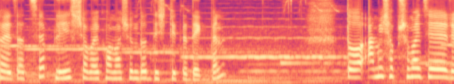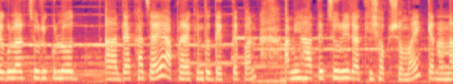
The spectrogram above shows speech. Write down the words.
হয়ে যাচ্ছে। প্লিজ সবাই ক্ষমা সুন্দর দৃষ্টিতে দেখবেন। তো আমি সবসময় যে রেগুলার চুড়িগুলো দেখা যায়, আপনারা কিন্তু দেখতে পান। আমি হাতে চুড়ি রাখি সব সময় কেননা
